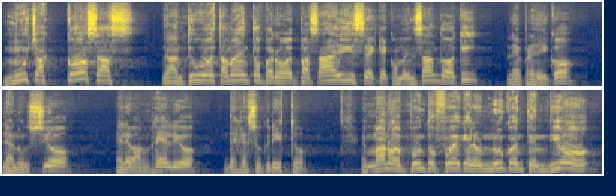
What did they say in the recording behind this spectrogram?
muchas cosas del Antiguo Testamento, pero el pasaje dice que comenzando aquí, le predicó, le anunció el Evangelio de Jesucristo. Hermano, el punto fue que el eunuco entendió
